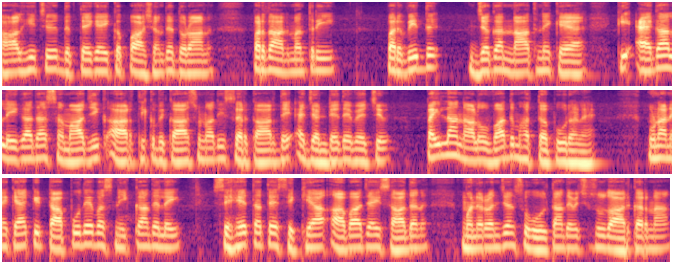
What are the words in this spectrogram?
ਹਾਲ ਹੀ 'ਚ ਦਿੱਤੇ ਗਏ ਇੱਕ ਭਾਸ਼ਣ ਦੇ ਦੌਰਾਨ ਪ੍ਰਧਾਨ ਮੰਤਰੀ ਪ੍ਰਵਿਦ ਜਗਨਨਾਥ ਨੇ ਕਿਹਾ ਕਿ ਐਗਾ ਲੇਗਾ ਦਾ ਸਮਾਜਿਕ ਆਰਥਿਕ ਵਿਕਾਸ ਉਹਨਾਂ ਦੀ ਸਰਕਾਰ ਦੇ ਏਜੰਡੇ ਦੇ ਵਿੱਚ ਪਹਿਲਾਂ ਨਾਲੋਂ ਵੱਧ ਮਹੱਤਵਪੂਰਨ ਹੈ। ਉਹਨਾਂ ਨੇ ਕਿਹਾ ਕਿ ਟਾਪੂ ਦੇ ਵਸਨੀਕਾਂ ਦੇ ਲਈ ਸਿਹਤ ਅਤੇ ਸਿੱਖਿਆ ਆਵਾਜਾਈ ਸਾਧਨ, ਮਨੋਰੰਜਨ ਸਹੂਲਤਾਂ ਦੇ ਵਿੱਚ ਸੁਧਾਰ ਕਰਨਾ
